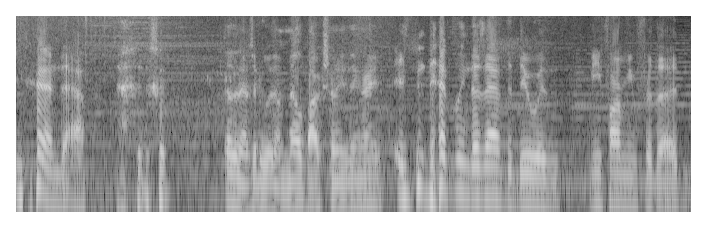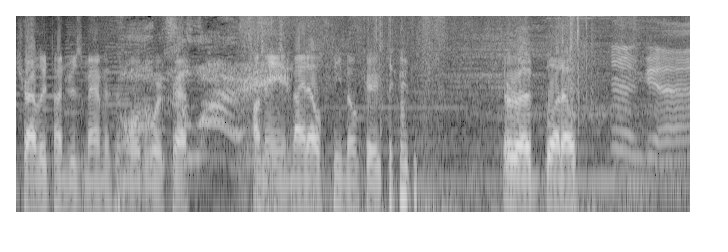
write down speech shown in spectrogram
and uh, Doesn't have to do with a mailbox or anything, right? it definitely doesn't have to do with me farming for the Traveler Tundra's Mammoth in World of Warcraft on a Night Elf female character. or a Blood Elf. Oh god.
